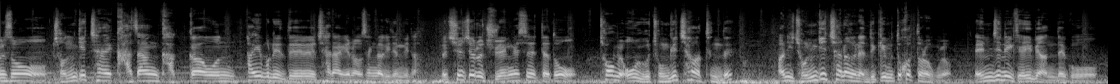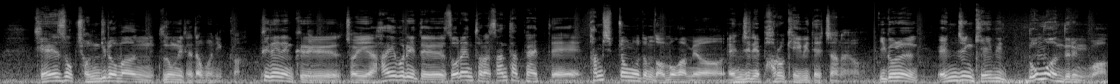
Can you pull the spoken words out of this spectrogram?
그래서 전기차에 가장 가까운 하이브리드 차량이라고 생각이 듭니다. 실제로 주행했을 때도 처음에 어 이거 전기차 같은데? 아니 전기차랑 그냥 느낌이 똑같더라고요. 엔진이 개입이 안 되고 계속 전기로만 구동이 되다 보니까 피디는 그 저희 하이브리드 소렌토나 산타페 할 때 30 정도 좀 넘어가면 엔진이 바로 개입이 됐잖아요. 이거는 엔진 개입이 너무 안 되는 거야.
